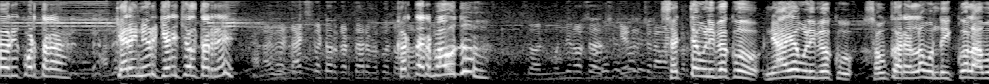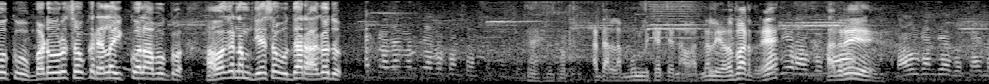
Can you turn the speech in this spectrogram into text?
ಅವ್ರಿಗೆ ಕೊಡ್ತಾರ. ಕೆರೆ ನೀರು ಕೆರೆ ಚೆಲ್ತಾರ್ರಿ. ಕಟ್ತಾರ ಹೌದು. ಸತ್ಯ ಉಳಿಬೇಕು ನ್ಯಾಯ ಉಳಿಬೇಕು ಸೌಕರ್ಯ ಎಲ್ಲ ಒಂದು ಈಕ್ವಲ್ ಆಗ್ಬೇಕು ಬಡವರು ಸೌಕರ್ಯ ಎಲ್ಲ ಈಕ್ವಲ್ ಆಗ್ಬೇಕು. ಅವಾಗ ನಮ್ಮ ದೇಶ ಉದ್ಧಾರ ಆಗೋದು. ಅದೆಲ್ಲ ಪ್ರಧಾನಮಂತ್ರಿ ಕತೆ ಅಂತ ಅನ್ಸುತ್ತೆ ಅದಲ್ಲ ಮುಂದ್ಕತೆ ನಾವು ಅದನ್ನೆಲ್ಲ ಹೇಳ್ಬಾರ್ದ್ರಿ. ಆದ್ರೆ ರಾಹುಲ್ ಗಾಂಧಿ ಆಗ್ಬೇಕಾ ಇಲ್ಲ?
